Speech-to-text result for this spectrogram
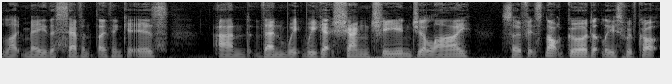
like may the 7th i think it is and then we, we get shang-chi in july so if it's not good at least we've got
